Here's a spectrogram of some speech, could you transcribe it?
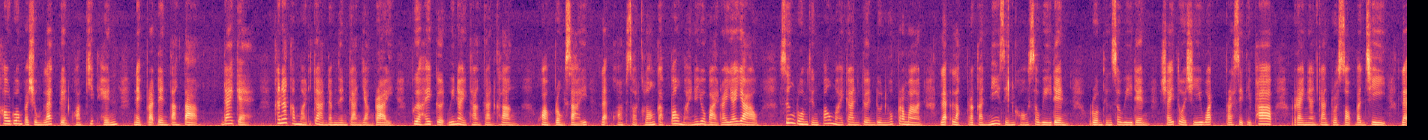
เข้าร่วมประชุมแลกเปลี่ยนความคิดเห็นในประเด็นต่างๆ ได้แก่ คณะกรรมาการดำเนินการอย่างไร เพื่อให้เกิดวินัยทางการคลัง ความโปร่งใส และความสอดคล้องกับเป้าหมายนโยบายระยะยาว ซึ่งรวมถึงเป้าหมายการเกินดุลงบประมาณ และหลักประกันหนี้สินของสวีเดน รวมถึงสวีเดน ใช้ตัวชี้วัดประสิทธิภาพ รายงานการตรวจสอบบัญชี และ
